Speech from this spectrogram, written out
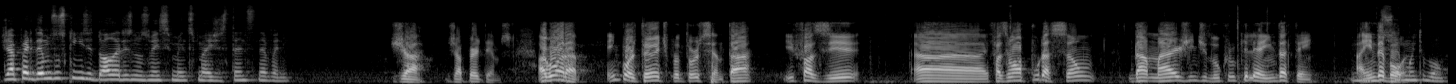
Já perdemos os 15 dólares nos vencimentos mais distantes, né, Vani? Já, já perdemos. Agora, é importante o produtor sentar e fazer, uh, fazer uma apuração da margem de lucro que ele ainda tem. Ainda é Isso é boa. É muito bom.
